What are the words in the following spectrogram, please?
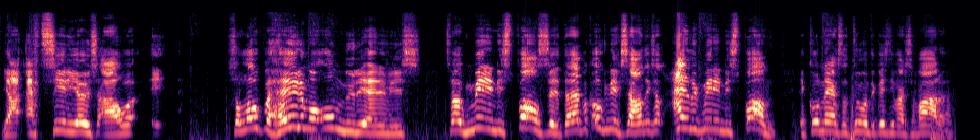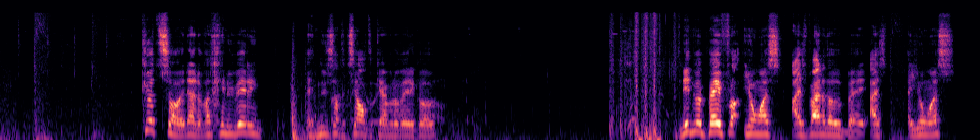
Ja, echt serieus, ouwe. Ze lopen helemaal om nu, die enemies. Terwijl ik midden in die span zit. Daar heb ik ook niks aan, want ik zat eindelijk midden in die span. Ik kon nergens naartoe, want ik wist niet waar ze waren. Kutzooi. Nou, dan ging nu weer in... Eh, nu zat ik zelf te camera, dat weet ik ook. Niet met B-vla... Jongens, hij is bijna dood op B. Hij is... jongens.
